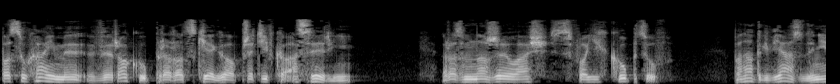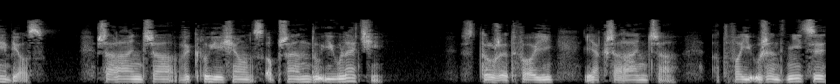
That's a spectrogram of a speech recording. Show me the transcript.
Posłuchajmy wyroku prorockiego przeciwko Asyrii. Rozmnożyłaś swoich kupców ponad gwiazdy niebios. Szarańcza wykluje się z obrzędu i uleci. Stróże twoi jak szarańcza, a twoi urzędnicy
